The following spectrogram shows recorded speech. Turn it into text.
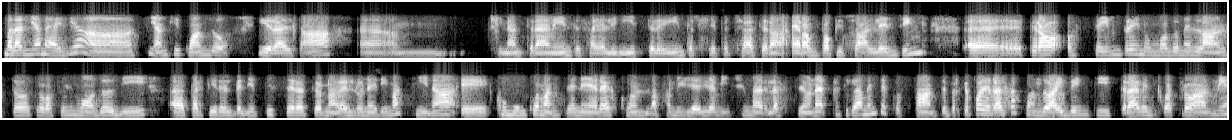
ma la mia media, sì, anche quando in realtà ehm, finanziariamente, sai, all'inizio le internship, eccetera, era un po' più challenging, eh, però ho sempre in un modo o nell'altro trovato il modo di eh, partire il venerdì sera e tornare il lunedì mattina e comunque mantenere con la famiglia e gli amici una relazione praticamente costante, perché poi in realtà quando hai 23-24 anni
